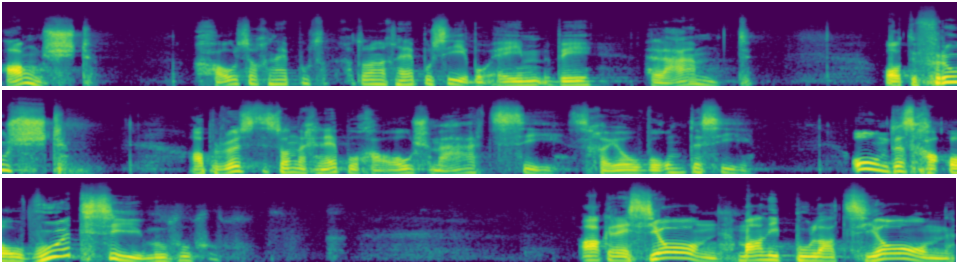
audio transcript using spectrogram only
Angst kann auch so ein Knebel sein, der einem wie lähmt. Oder Frust. Aber wisst ihr, so ein Knebel kann auch Schmerz sein. Es können auch Wunden sein. Und es kann auch Wut sein. Aggression, Manipulation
